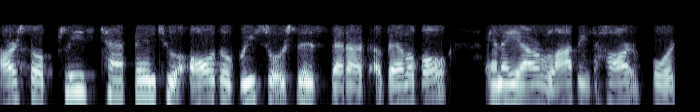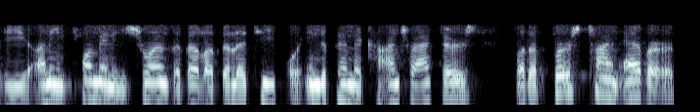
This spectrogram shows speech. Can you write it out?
also please tap into all the resources that are available NAR lobbied hard for the unemployment insurance availability for independent contractors. For the first time ever,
